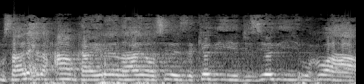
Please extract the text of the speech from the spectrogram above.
masaalixda caamka ay leedahay oo sida zakadii iyo jizyadii iyo muxuu ahaa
